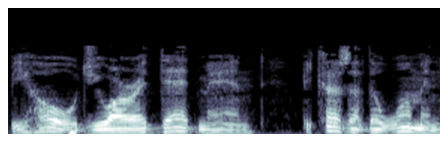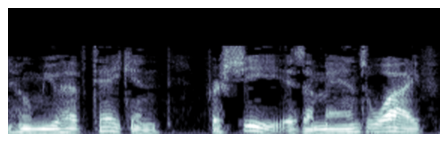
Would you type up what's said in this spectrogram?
Behold, you are a dead man, because of the woman whom you have taken, for she is a man's wife.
